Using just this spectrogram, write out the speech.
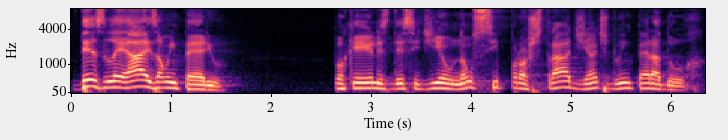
desleais ao império porque eles decidiam não se prostrar diante do imperador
